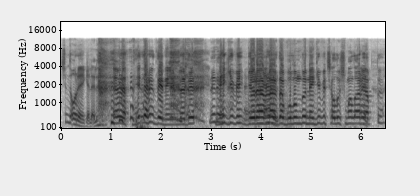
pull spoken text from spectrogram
Şimdi oraya gelelim. Evet, neleri deneyimledi, Ne- ne, gibi görevlerde bulundu, ne gibi çalışmalar Evet. yaptı.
